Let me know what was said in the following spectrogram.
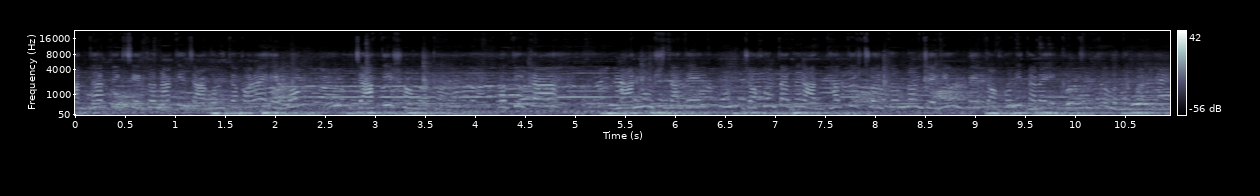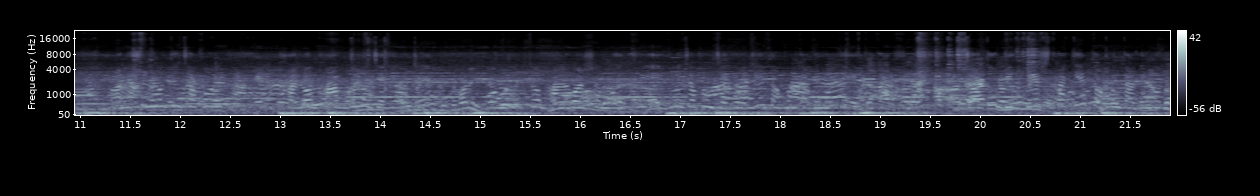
আধ্যাত্মিক চেতনাকে জাগরিত করা এবং জাতি সংগঠন। প্রতিটা মানুষ তাদের, যখন তাদের আধ্যাত্মিক চৈতন্য জেগে উঠবে, তখনই তারা একত্রিত হতে পারবে। মানুষের মধ্যে যখন ভালো ভাবগুলো জেগে ওঠে, বন্ধুত্ব, ভালোবাসা, মৈত্রী, এগুলো যখন জেগে ওঠে, তখন তাদের মধ্যে একতা যত বিদ্বেষ থাকে, তখন তাদের মধ্যে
